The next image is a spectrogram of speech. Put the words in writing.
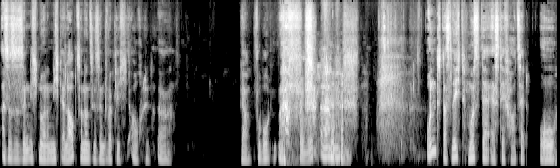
also sie sind nicht nur nicht erlaubt, sondern sie sind wirklich auch äh, ja verboten. Mhm. ähm, und das Licht muss der STVZO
